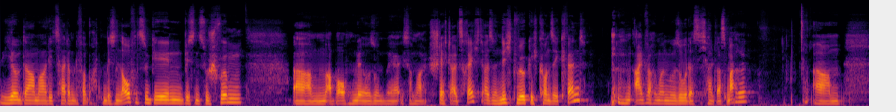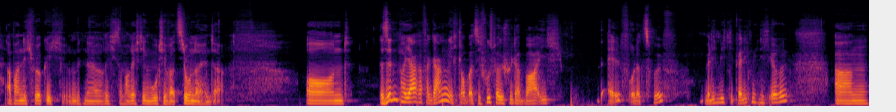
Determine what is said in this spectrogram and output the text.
hier und da mal die Zeit damit verbracht, ein bisschen laufen zu gehen, ein bisschen zu schwimmen ähm, aber auch mehr so mehr, ich sag mal, schlecht als recht, also nicht wirklich konsequent, einfach immer nur so, dass ich halt was mache, ähm, aber nicht wirklich mit einer ich sag mal, richtigen Motivation dahinter. Und es sind ein paar Jahre vergangen, ich glaube, als ich Fußball gespielt habe, war ich elf oder zwölf, wenn ich mich, wenn ich mich nicht irre. Ähm,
